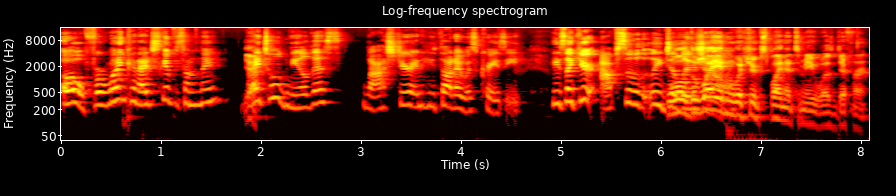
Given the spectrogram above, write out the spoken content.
Oh, for one, can I just give something? Yeah. I told Neil this last year and he thought I was crazy. He's like, You're absolutely delusional. Well, the way in which you explained it to me was different.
